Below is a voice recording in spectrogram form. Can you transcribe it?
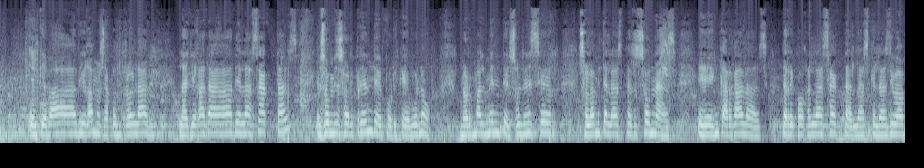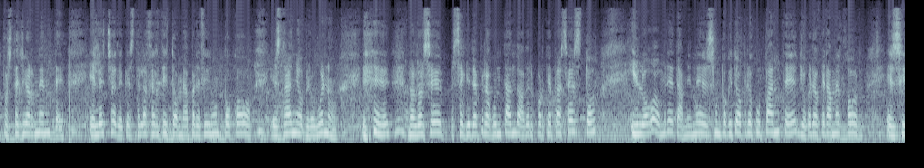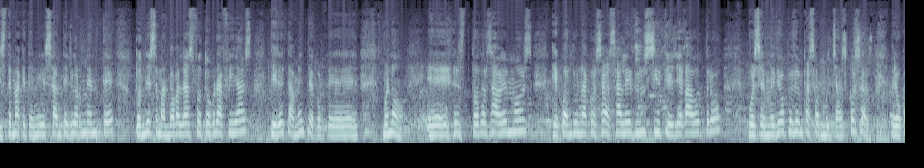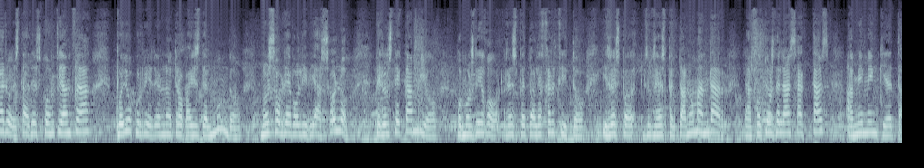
el que va, digamos, a controlar la llegada de las actas, eso me sorprende porque, bueno, normalmente suelen ser solamente las personas eh, encargadas de recoger las actas las que las llevan posteriormente. El hecho de que esté el ejército me ha parecido un poco extraño, pero bueno, no lo sé, seguiré preguntando a ver por qué pasa esto. Y luego, hombre, también es un poquito preocupante, yo creo que era mejor el sistema que tenéis anteriormente donde se mandaban las fotografías directamente, porque, bueno, eh, todos sabemos que cuando una cosa sale de un sitio y llega a otro, pues en medio pueden pasar muchas cosas. Pero claro, esta desconfianza puede ocurrir en otro país del mundo, no sobre Bolivia solo, pero este cambio, como os digo, respecto al ejército y respecto a no mandar las fotos de las actas, a mí me inquieta.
